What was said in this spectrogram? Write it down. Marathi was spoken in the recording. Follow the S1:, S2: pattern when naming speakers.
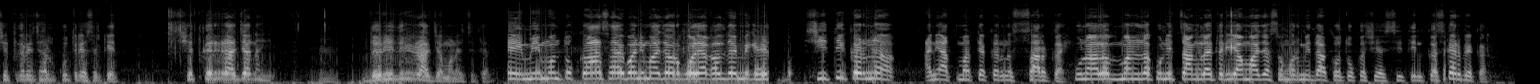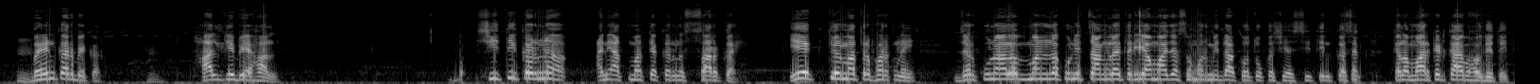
S1: शेतकऱ्याचे हाल कुत्र्यासारखे आहेत. शेतकरी राजा नाही. दरिद्री राजा म्हणायचं त्याला. मी म्हणतो का साहेबांनी माझ्यावर गोळ्या घालतोय? मी घ्याय शेती करणं आणि आत्महत्या करणं सारखं आहे. कुणाला म्हणलं कुणी चांगला आहे तर या माझ्यासमोर मी दाखवतो कशी आहे शेती कसं कर बेकार. भयंकर बेकार. हाल के बेहाल. शेती करणं आणि आत्महत्या करणं सारखं आहे. एक ते मात्र फरक नाही. जर कुणाला म्हणलं कुणी चांगला आहे तर या माझ्यासमोर मी दाखवतो कशी आहे आणि कसं त्याला मार्केट काय भाव देत ते.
